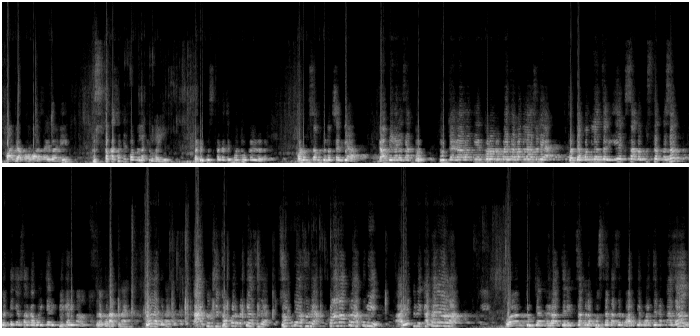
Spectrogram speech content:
माझ्या बाबासाहेबांनी पुस्तकासाठी बंगला ठेवला म्हणजे पुस्तकाचे महत्त्व कळलं का म्हणून सांगतो लक्षात घ्या. गांभीर्याने सांगतो. तुमच्या गावात एक करोड रुपयाचा बंगला असू द्या पण त्या बंगल्यात जर एक साधं पुस्तक नसल तर त्याच्यासारखा वैचारिक भिकारी माणूस दुसरा कोणाचं नाही. नाही. आज तुमची झोपडपट्टी असू द्या झोपडी असू द्या पालात राहा तुम्ही. अरे तुम्ही कठारीवर राहा. पण तुमच्या घरात जर एक चांगलं पुस्तक असेल भारतीय राज्यघटना असेल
